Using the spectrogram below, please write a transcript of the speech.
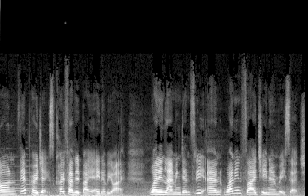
on their projects co-funded by AWI, one in lambing density and one in fly genome research.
